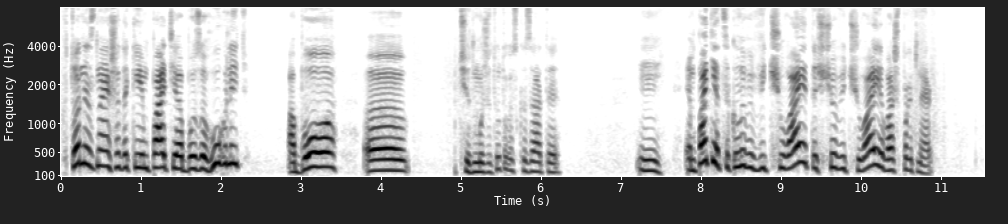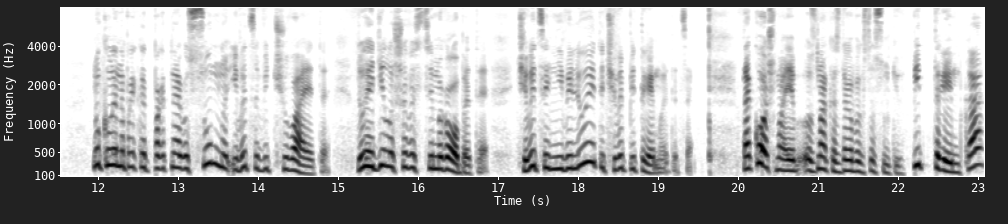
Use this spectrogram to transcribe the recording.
Хто не знає, що таке емпатія, або загугліть, або, е, чи може тут розказати? Емпатія це коли ви відчуваєте, що відчуває ваш партнер. Ну, коли, наприклад, партнеру сумно, і ви це відчуваєте. Друге діло, що ви з цим робите? Чи ви це нівелюєте, чи ви підтримуєте це? Також має ознака здорових стосунків: підтримка,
